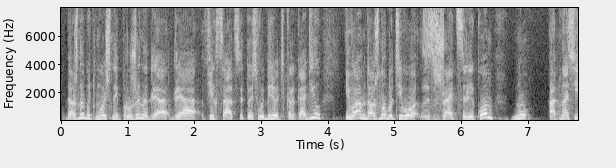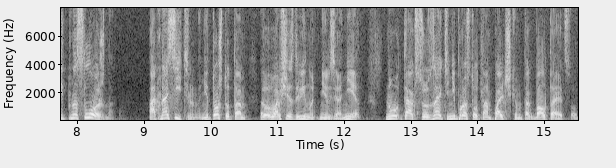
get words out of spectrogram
должны быть мощные пружины для, для фиксации. То есть вы берете крокодил, и вам должно быть его сжать целиком, ну, относительно сложно. Относительно. Не то, что там э, вообще сдвинуть нельзя. Нет. Ну, так, что, знаете, не просто вот там пальчиком так болтается он.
